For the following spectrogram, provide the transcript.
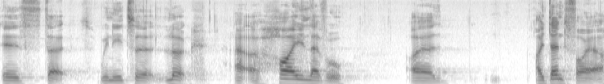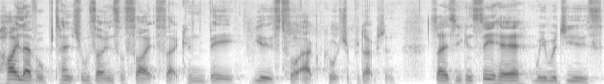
is that we need to look at a high level, uh, identify at a high level potential zones or sites that can be used for aquaculture production. So as you can see here, we would use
